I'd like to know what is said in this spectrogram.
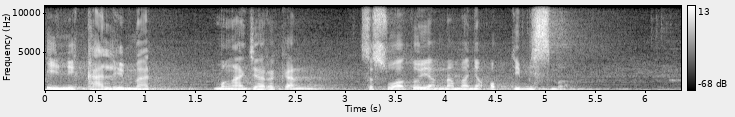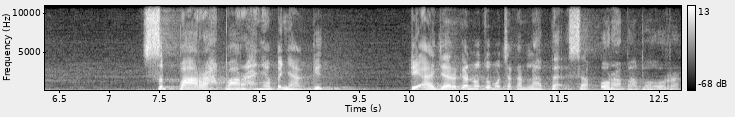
ini kalimat mengajarkan sesuatu yang namanya optimisme. Separah-parahnya penyakit diajarkan untuk mengucapkan labaksa, ora apa-apa ora.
